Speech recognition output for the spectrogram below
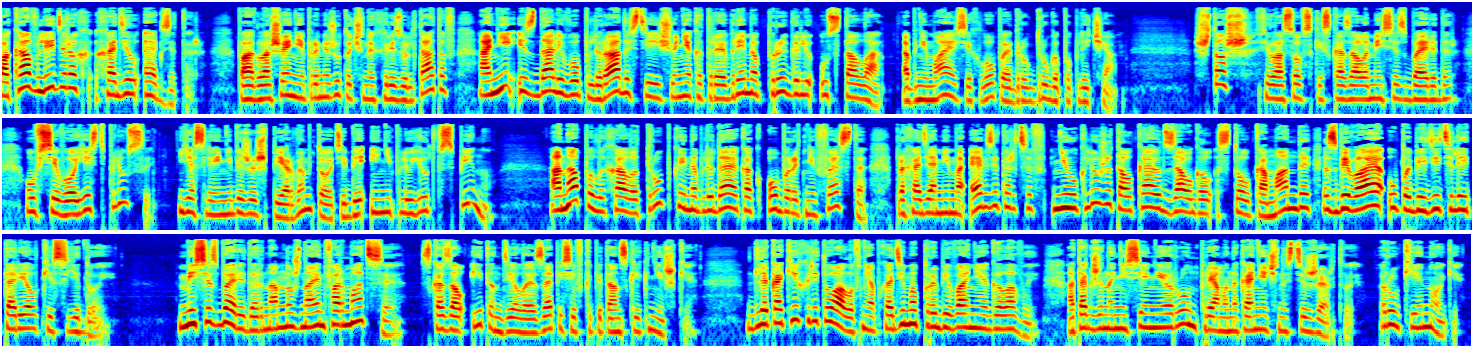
Пока в лидерах ходил Экзитер. По оглашении промежуточных результатов они издали вопль радости и еще некоторое время прыгали у стола, обнимаясь и хлопая друг друга по плечам. «Что ж», — философски сказала миссис Берридер, — «у всего есть плюсы. Если не бежишь первым, то тебе и не плюют в спину». Она полыхала трубкой, наблюдая, как оборотни Феста, проходя мимо экзитерцев, неуклюже толкают за угол стол команды, сбивая у победителей тарелки с едой. «Миссис Берридер, нам нужна информация», — сказал Итан, делая записи в капитанской книжке. «Для каких ритуалов необходимо пробивание головы, а также нанесение рун прямо на конечности жертвы, руки и ноги?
